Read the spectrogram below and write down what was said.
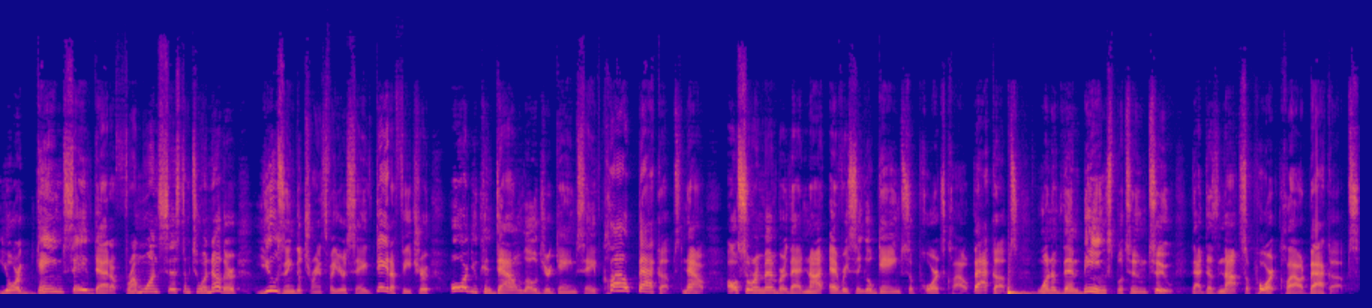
your game save data from one system to another using the Transfer Your Save Data feature, or you can download your game save cloud backups. Now, also remember that not every single game supports cloud backups, one of them being Splatoon 2, that does not support cloud backups.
